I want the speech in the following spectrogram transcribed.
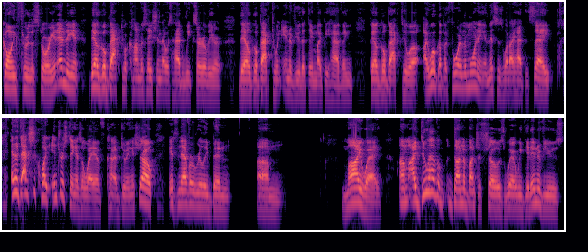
going through the story and ending it, they'll go back to a conversation that was had weeks earlier. They'll go back to an interview that they might be having. They'll go back to a, I woke up at four in the morning and this is what I had to say. And it's actually quite interesting as a way of kind of doing a show. It's never really been um, my way. Um, I do have a, done a bunch of shows where we did interviews.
